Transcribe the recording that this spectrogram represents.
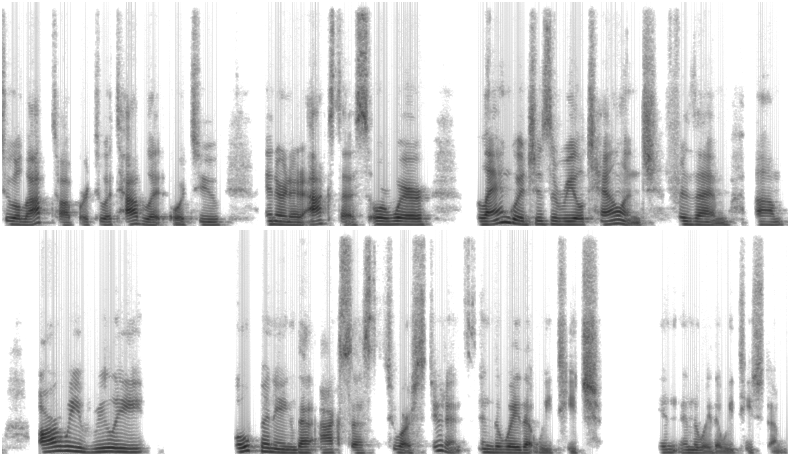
to a laptop or to a tablet or to internet access or where language is a real challenge for them um, are we really opening that access to our students in the way that we teach in, in the way that we teach them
